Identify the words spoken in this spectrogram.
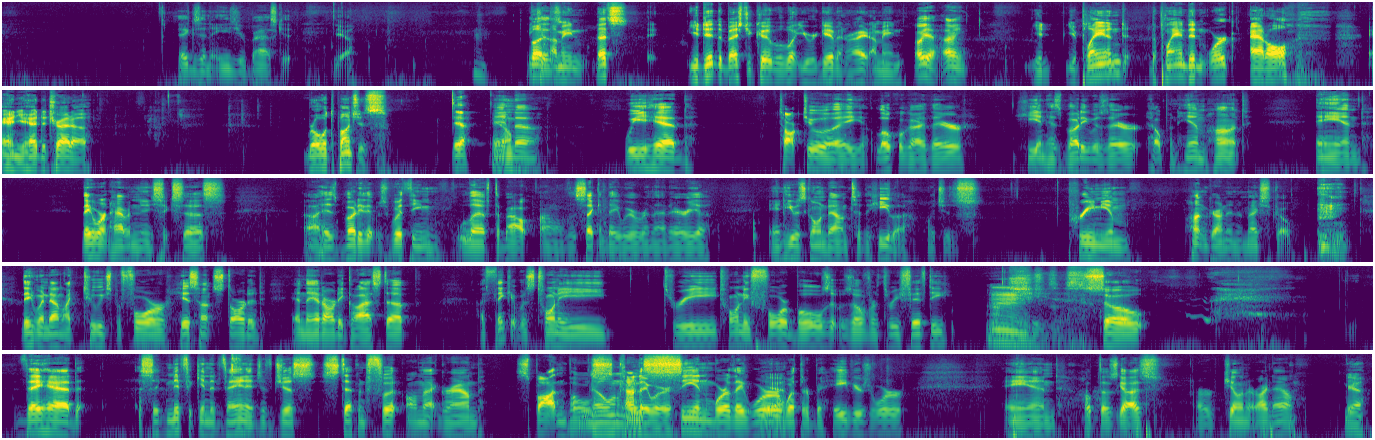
eggs in an easier basket. yeah. But I mean, that's you did the best you could with what you were given, right? I mean, oh yeah, I mean, you you planned the plan didn't work at all, and you had to try to roll with the punches. Yeah, and uh, we had talked to a local guy there. He and his buddy was there helping him hunt, and they weren't having any success. Uh, his buddy that was with him left about I don't know the second day we were in that area, and he was going down to the Gila, which is premium hunting ground in New Mexico. they went down like two weeks before his hunt started, and they had already glassed up. I think it was twenty three, 24 bulls. It was over 350. Hmm. Jesus. So they had a significant advantage of just stepping foot on that ground, spotting bulls, Knowing where kind they of were. seeing where they were, Yeah. what their behaviors were, and hope those guys are killing it right now. Yeah.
